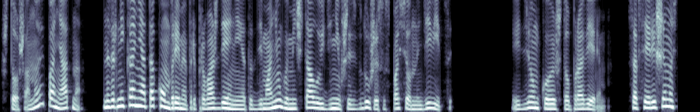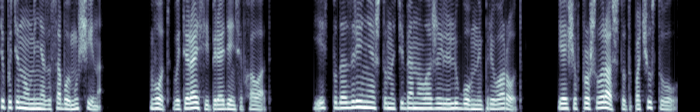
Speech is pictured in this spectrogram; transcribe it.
Что ж, оно и понятно. Наверняка не о таком времяпрепровождении этот демонюга мечтал, уединившись в душе со спасенной девицей. Идем кое-что проверим. Со всей решимостью потянул меня за собой мужчина. Вот, вытирайся и переоденься в халат. Есть подозрение, что на тебя наложили любовный приворот. Я еще в прошлый раз что-то почувствовал,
